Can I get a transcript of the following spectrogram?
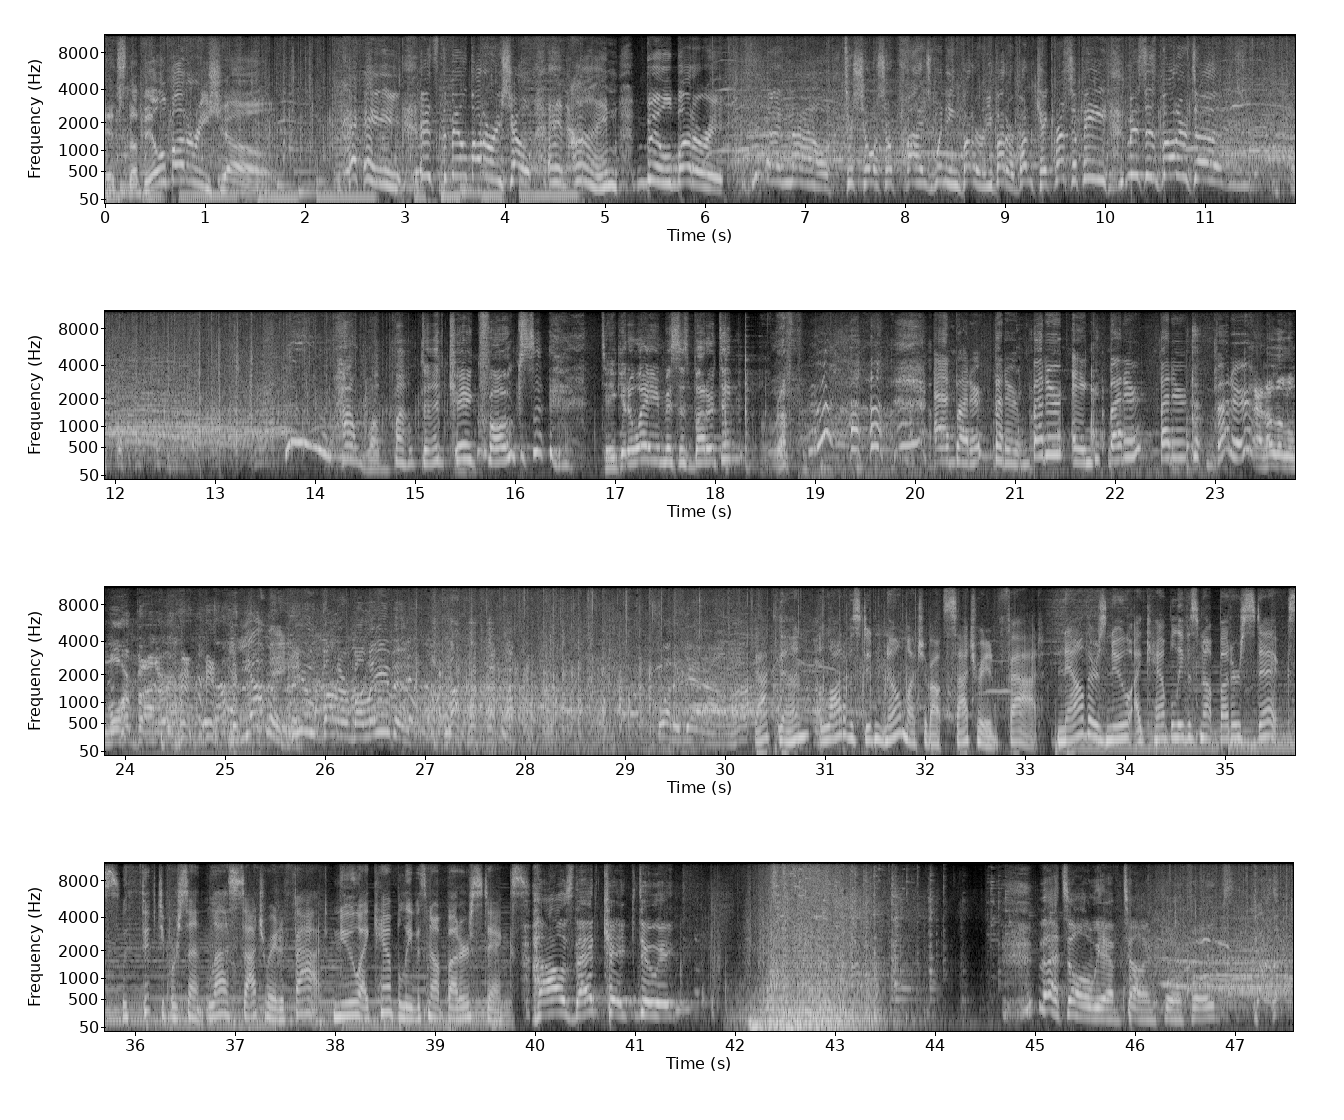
It's the Bill Buttery Show. Hey, it's the Bill Buttery Show, and I'm Bill Buttery. And now, to show us her prize-winning buttery butter bun cake recipe, Mrs. Butterton. Ooh, how about that cake, folks? Take it away, Mrs. Butterton. Ruff. Add butter, butter, butter, egg, butter, butter, butter. And a little more butter. Yummy. You better believe it. What a gal, huh? Back then, a lot of us didn't know much about saturated fat. Now there's new I Can't Believe It's Not Butter Sticks with 50% less saturated fat. New I Can't Believe It's Not Butter Sticks. How's that cake doing? That's all we have time for, folks.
